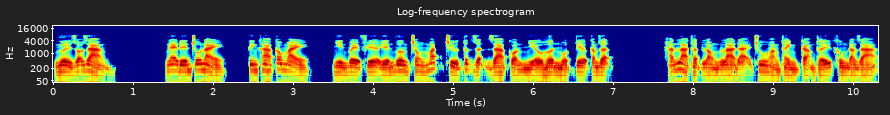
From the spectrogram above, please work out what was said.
người rõ ràng. Nghe đến chỗ này, Kinh Kha cao mày, nhìn về phía Yến Vương trong mắt trừ tức giận ra còn nhiều hơn một tia căm giận. Hắn là thật lòng là Đại Chu Hoàng Thành cảm thấy không đáng giá.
